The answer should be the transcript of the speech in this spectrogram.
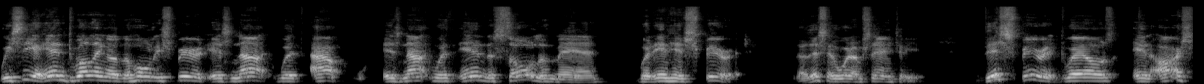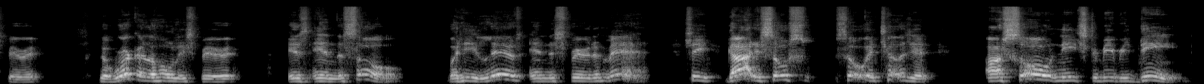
We see an indwelling of the Holy Spirit is not without is not within the soul of man, but in his spirit. Now, listen to what I'm saying to you. This spirit dwells in our spirit. The work of the Holy Spirit is in the soul, but he lives in the spirit of man. See, God is so so intelligent. Our soul needs to be redeemed.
